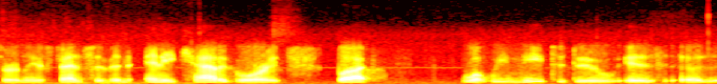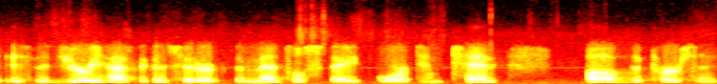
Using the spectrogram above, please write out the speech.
certainly offensive in any category. But what we need to do is, is, is the jury has to consider the mental state or intent of the person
